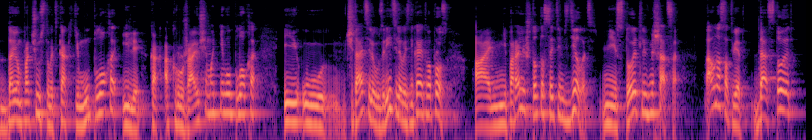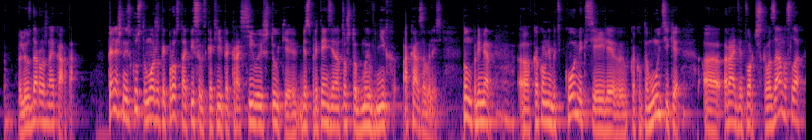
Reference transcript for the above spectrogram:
даем прочувствовать, как ему плохо или как окружающим от него плохо, и у читателя, у зрителя возникает вопрос, а не пора ли что-то с этим сделать? Не стоит ли вмешаться? А у нас ответ «да, стоит», плюс дорожная карта. Конечно, искусство может и просто описывать какие-то красивые штуки, без претензий на то, чтобы мы в них оказывались. Ну, например, э, в каком-нибудь комиксе или в каком-то мультике э, ради творческого замысла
